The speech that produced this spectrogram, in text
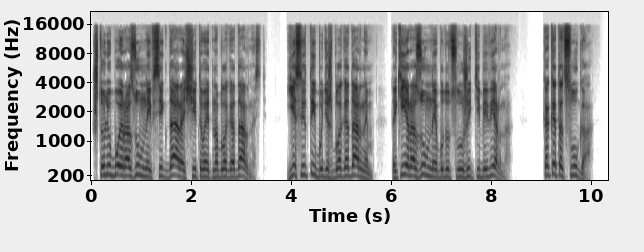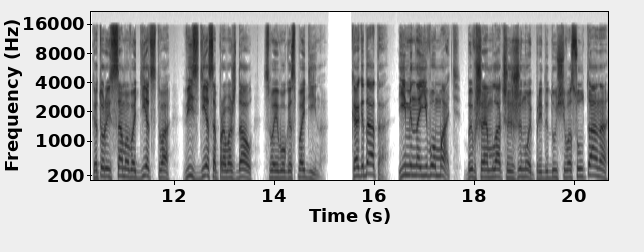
что любой разумный всегда рассчитывает на благодарность. Если ты будешь благодарным, такие разумные будут служить тебе верно. Как этот слуга, который с самого детства везде сопровождал своего господина. Когда-то именно его мать, бывшая младшей женой предыдущего султана,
